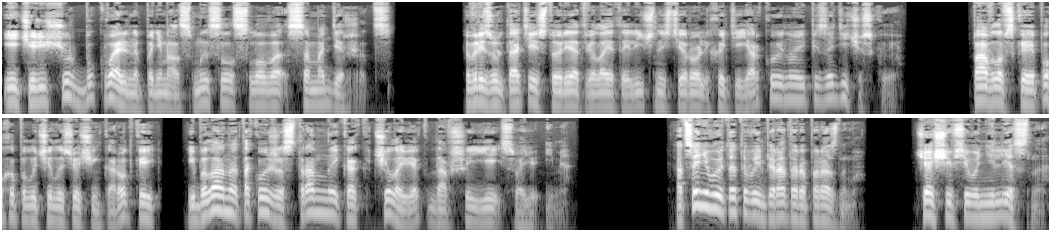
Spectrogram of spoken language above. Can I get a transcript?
и чересчур буквально понимал смысл слова «самодержец». В результате история отвела этой личности роль хоть и яркую, но эпизодическую. Павловская эпоха получилась очень короткой, и была она такой же странной, как человек, давший ей свое имя. Оценивают этого императора по-разному. Чаще всего нелестно,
